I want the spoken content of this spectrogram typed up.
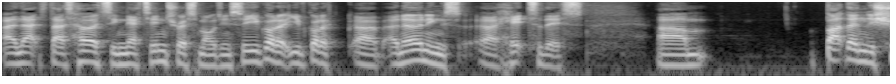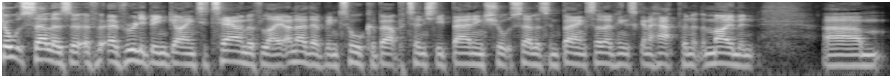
and that's that's hurting net interest margin. So you've got a, you've got a, uh, an earnings uh, hit to this. Um, but then the short sellers have, have, really been going to town of late. I know there've been talk about potentially banning short sellers in banks. I don't think it's going to happen at the moment. Um,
